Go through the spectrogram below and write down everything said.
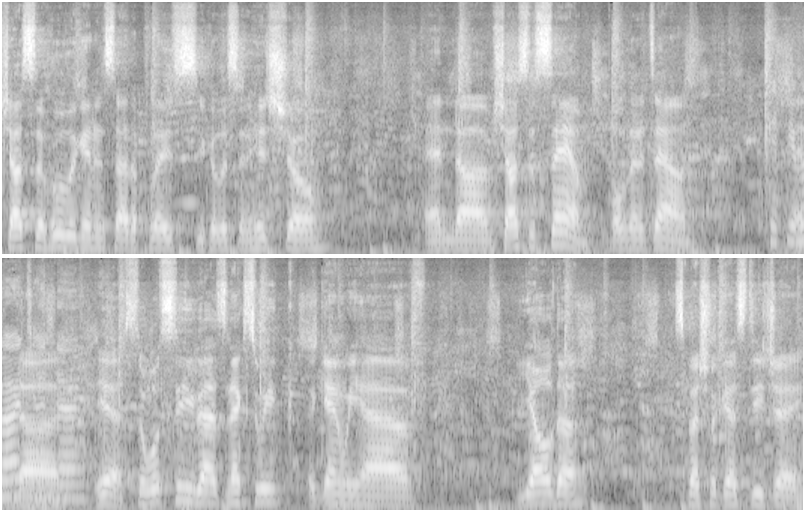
Shouts to Hooligan inside the place. You can listen to his show. And um, shouts to Sam holding it down. Tip your And, uh, yeah, so we'll see you guys next week. Again, we have Yelda, special guest DJ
